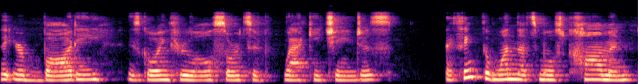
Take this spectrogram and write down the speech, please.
that your body is going through all sorts of wacky changes. I think the one that's most common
